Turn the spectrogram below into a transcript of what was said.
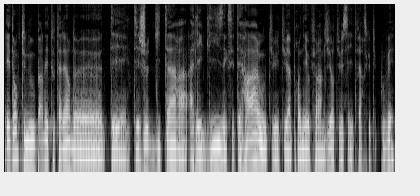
Et donc, tu nous parlais tout à l'heure de tes, tes jeux de guitare à, à l'église, etc., où tu, tu apprenais au fur et à mesure, tu essayais de faire ce que tu pouvais.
